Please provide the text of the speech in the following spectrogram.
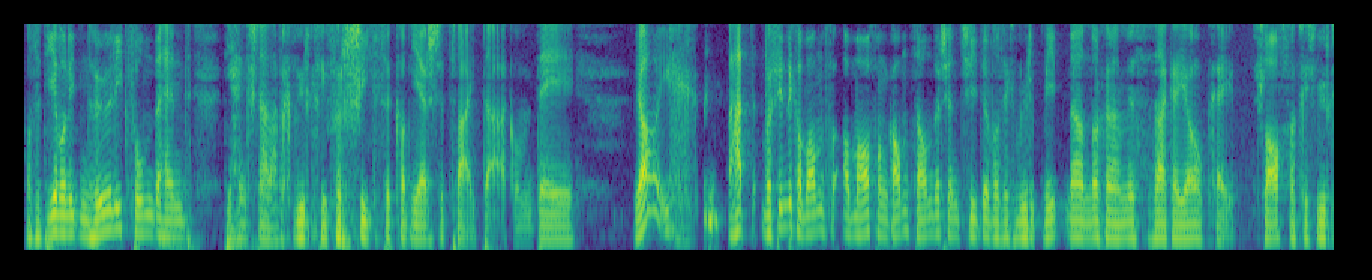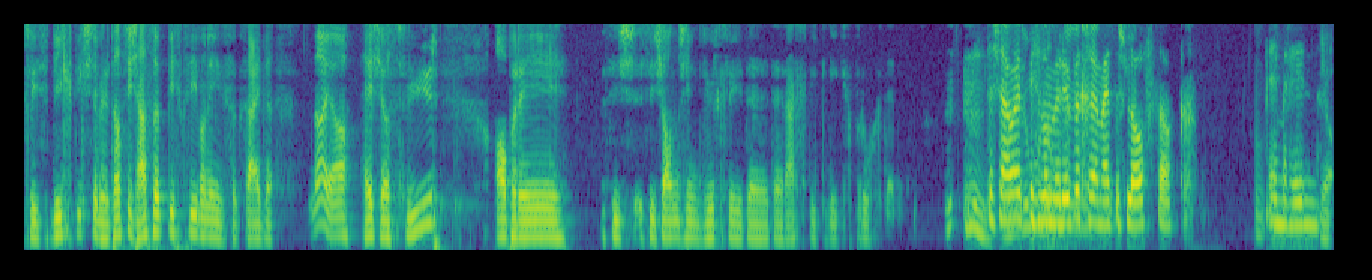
Also die, die nicht eine Höhle gefunden haben, die haben schnell einfach wirklich verschissen die ersten zwei Tage. Und, äh, ja, ich hätte wahrscheinlich am, Anf am Anfang ganz anders entschieden, was ich würde mitnehmen und nachher müssen sagen, ja, okay, Schlafsack ist wirklich das Wichtigste, weil das ist auch so etwas gewesen, wo ich so gesagt habe, naja, hast ja das Feuer, aber äh, es ist, es ist anscheinend wirklich der, der rechte Knickbruch dann. Das ist auch etwas, was wir rüberkommen, der Schlafsack. Immerhin. Ja.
